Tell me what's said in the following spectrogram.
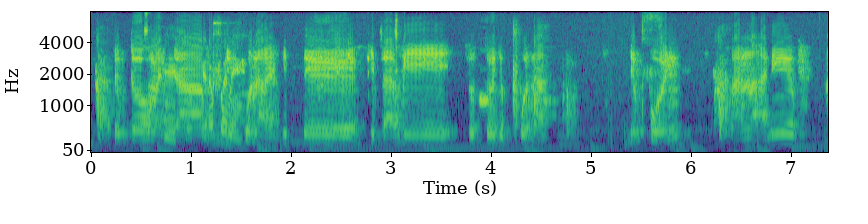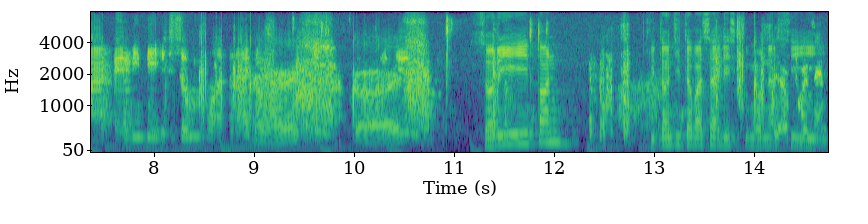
Contoh macam kenapa ni? Jepun lah Kita Kita ambil Contoh Jepun lah Jepun Anak dia Akan didik semua anak dia Guys, Sorry Ton. Kita cerita pasal diskriminasi ni?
